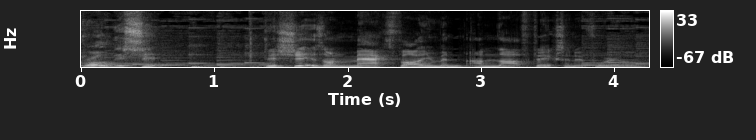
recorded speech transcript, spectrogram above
Bro, this shit this shit is on max volume and I'm not fixing it for y'all.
